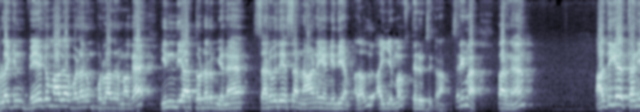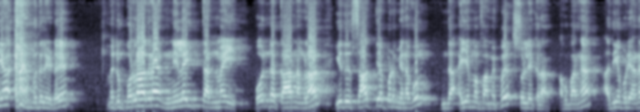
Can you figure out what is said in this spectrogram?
உலகின் வேகமாக வளரும் பொருளாதாரமாக இந்தியா தொடரும் என சர்வதேச நாணய நிதியம் அதாவது ஐஎம்எஃப் தெரிவிச்சிருக்கிறாங்க. சரிங்களா? பாருங்க. அதிக தனியார் முதலீடு மற்றும் பொருளாதார நிலைத்தன்மை போன்ற காரணங்களால் இது சாத்தியப்படும் எனவும் இந்த ஐஎம்எஃப் அமைப்பு சொல்லியிருக்கிறாங்க. அப்ப பாருங்க அதிகப்படியான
